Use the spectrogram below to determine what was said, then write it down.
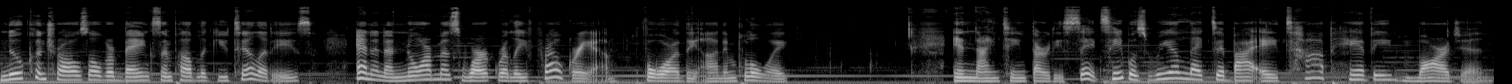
new controls over banks and public utilities, and an enormous work relief program for the unemployed. In 1936, he was reelected by a top heavy margin.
